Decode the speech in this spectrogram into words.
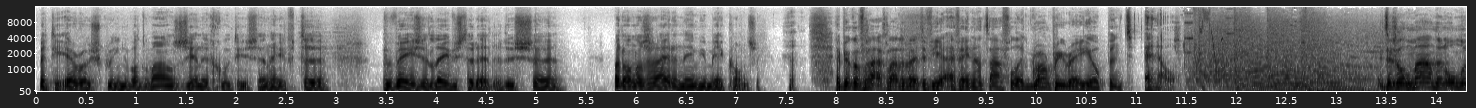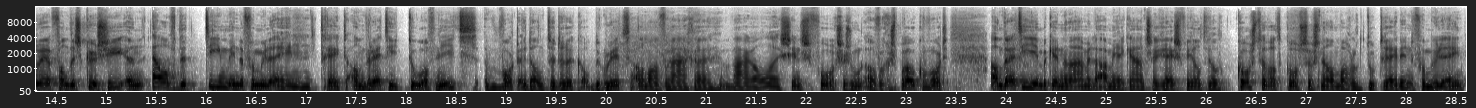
met die aeroscreen... wat waanzinnig goed is en heeft eh, bewezen levens te redden. Dus, eh, maar dan als rijder neem je meer kansen. Heb je ook een vraag? Laat het weten via F1 aan tafel at grandprixradio.nl. Het is al maanden een onderwerp van discussie. Een elfde team in de Formule 1. Treedt Andretti toe of niet? Wordt er dan te druk op de grid? Allemaal vragen waar al eh, sinds vorig seizoen over gesproken wordt. Andretti, een bekende naam in de Amerikaanse racewereld... wil kosten wat kost zo snel mogelijk toetreden in de Formule 1.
